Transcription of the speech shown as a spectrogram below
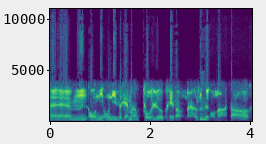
Euh, on est on est vraiment pas là présentement. Je veux mm. dire, on a encore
